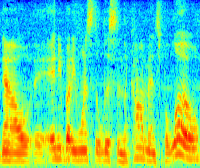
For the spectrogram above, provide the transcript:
Now, anybody wants to list in the comments below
